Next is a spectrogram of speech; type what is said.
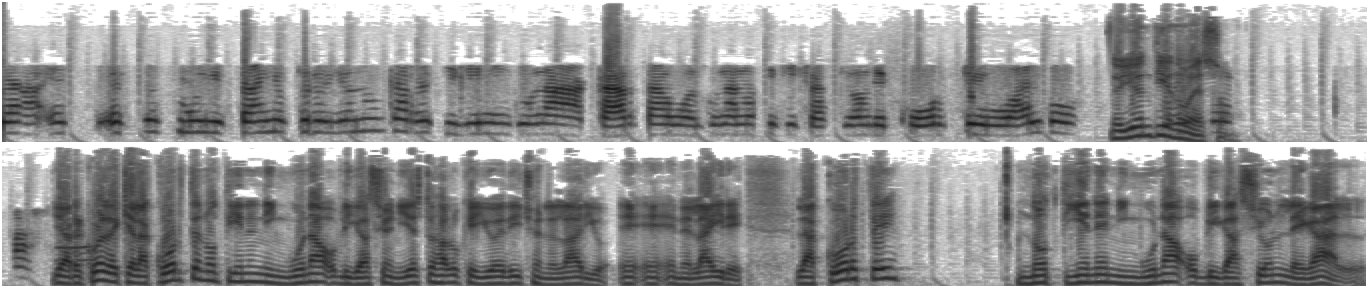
Ya, es- esto es muy extraño, pero yo nunca recibí ninguna carta o alguna notificación de corte o algo. No, yo entiendo eso. Ajá. Ya recuerde que la corte no tiene ninguna obligación y esto es algo que yo he dicho en el, ario- en- en- en el aire. La corte no tiene ninguna obligación legal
